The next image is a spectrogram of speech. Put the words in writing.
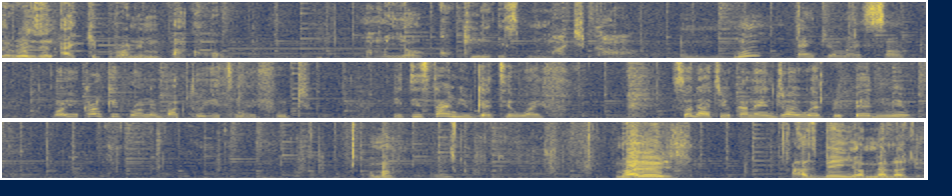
the reason I keep running back home. Mama, your cooking is magical. Hmm? Thank you, my son. But you can't keep running back to eat my food. It is time you get a wife so that you can enjoy well-prepared meal. Mama, marriage has been your melody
